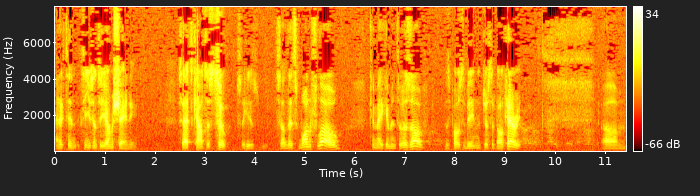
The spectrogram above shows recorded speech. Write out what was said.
and it continues into Yom Sheni, so that counts as two. So he's so this one flow can make him into a zov as opposed to being just a Belkari. Um,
